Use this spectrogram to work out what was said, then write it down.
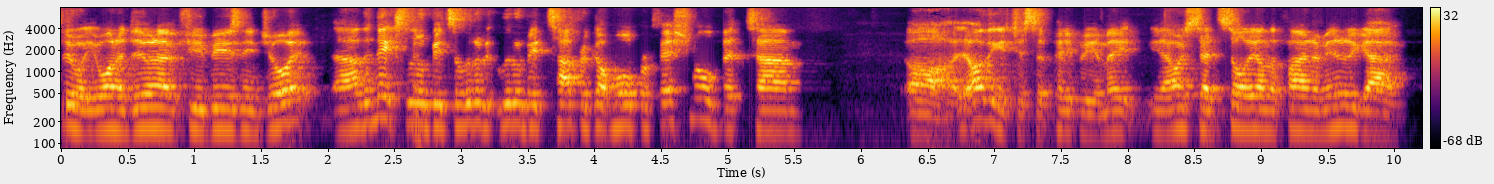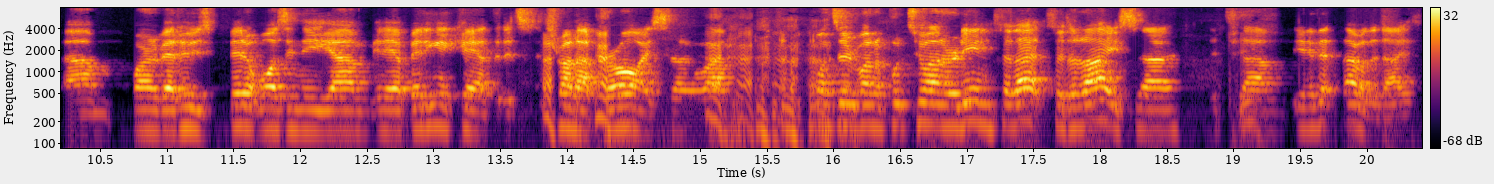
do what you want to do and have a few beers and enjoy it. Uh, the next little bit's a little bit, little bit tougher. It got more professional, but um, oh, I think it's just the people you meet. You know, I just had Solly on the phone a minute ago, um, worrying about whose bet it was in the um, in our betting account that it's, it's run up dry. So um, wants everyone to put two hundred in for that for today. So it's um, yeah, that, that were the days.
